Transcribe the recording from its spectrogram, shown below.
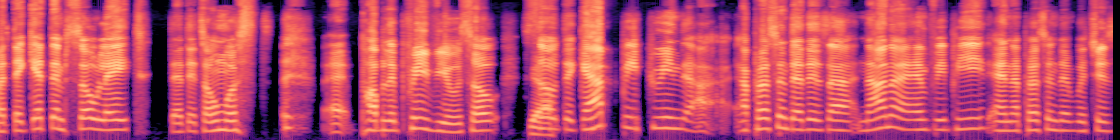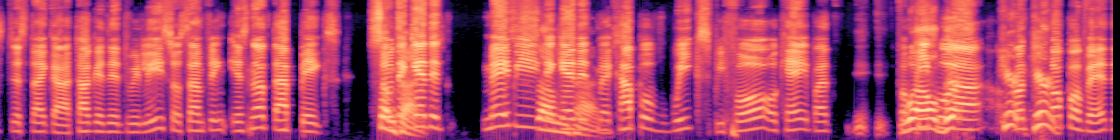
but they get them so late that it's almost a public preview. So, yeah. so the gap between a, a, person that is a Nana MVP and a person that which is just like a targeted release or something is not that big. So Sometimes. they get it. Maybe Sometimes. they get it a couple of weeks before, okay, but for well, people the, here, on here, top of it,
